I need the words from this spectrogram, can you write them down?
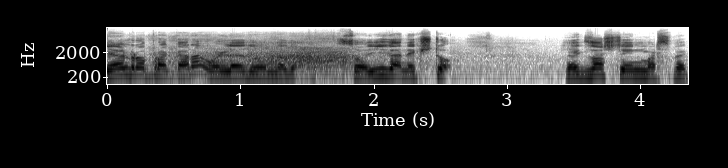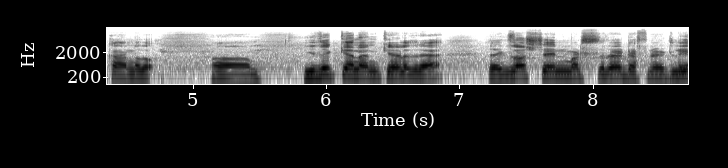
ಹೇಳಿರೋ ಪ್ರಕಾರ ಒಳ್ಳೆಯದು ಅನ್ನೋದು. ಸೊ ಈಗ ನೆಕ್ಸ್ಟು ಎಕ್ಸಾಸ್ಟ್ ಚೇಂಜ್ ಮಾಡಿಸ್ಬೇಕಾ ಅನ್ನೋದು. ಇದಕ್ಕೆ ನಾನು ಕೇಳಿದ್ರೆ ಎಕ್ಸಾಸ್ಟ್ ಚೇಂಜ್ ಮಾಡಿಸಿದ್ರೆ ಡೆಫಿನೆಟ್ಲಿ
